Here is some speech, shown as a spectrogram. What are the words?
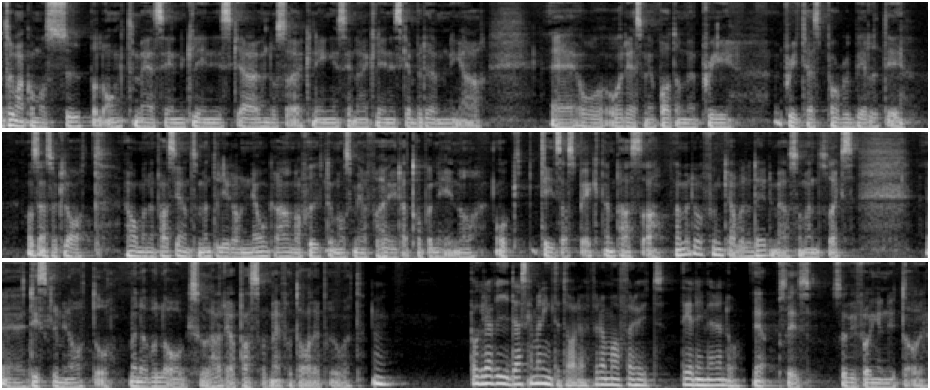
Jag tror man kommer superlångt med sin kliniska undersökning, sina kliniska bedömningar eh, och, och det som vi pratar om med pre, pre-test probability. Och sen såklart har man en patient som inte lider av några andra sjukdomar som ger förhöjda troponiner och tidsaspekten passar, ja, men då funkar väl det mer som en slags eh, diskriminator. Men överlag så hade jag passat mig för att ta det provet. Mm. På gravida ska man inte ta det för de har förhöjt D-dimer ändå? Ja, precis. Så vi får ingen nytta av det.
